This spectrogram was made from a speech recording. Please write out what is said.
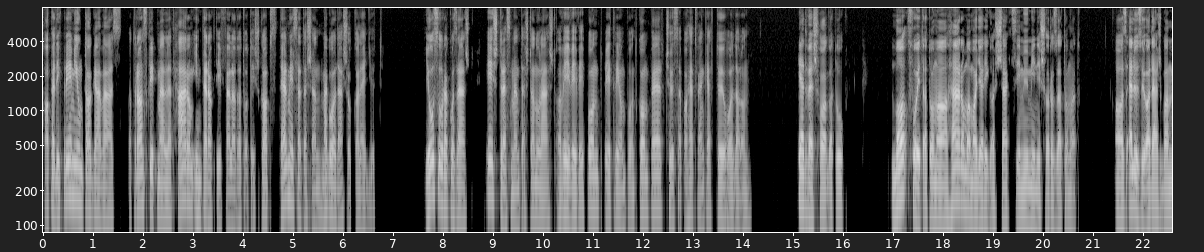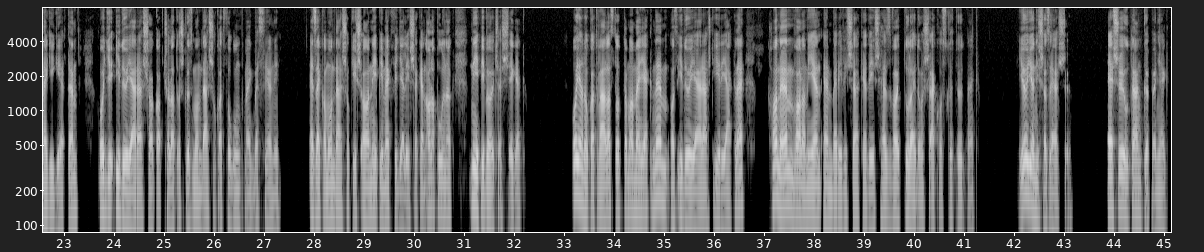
Ha pedig prémium taggá válsz, a transzkript mellett három interaktív feladatot is kapsz, természetesen megoldásokkal együtt. Jó szórakozást és stresszmentes tanulást a www.patreon.com per csőszapa 72 oldalon. Kedves hallgatók! Ma folytatom a Három a Magyar Igazság című minisorozatomat. Az előző adásban megígértem, hogy időjárással kapcsolatos közmondásokat fogunk megbeszélni. Ezek a mondások is a népi megfigyeléseken alapulnak, népi bölcsességek. Olyanokat választottam, amelyek nem az időjárást írják le, hanem valamilyen emberi viselkedéshez vagy tulajdonsághoz kötődnek. Jöjjön is az első. Eső után köpönyeg.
